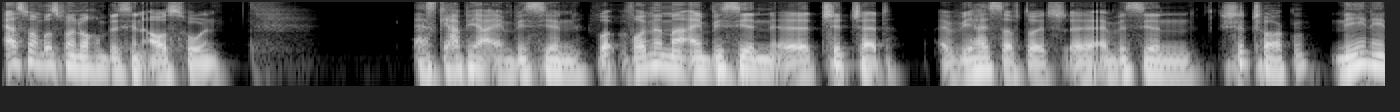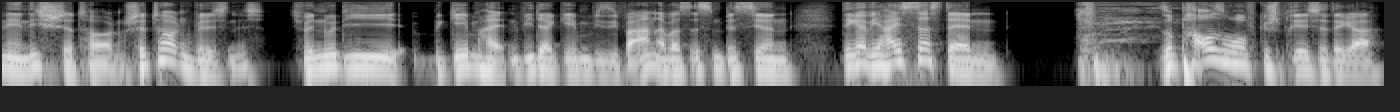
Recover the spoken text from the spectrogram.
Erstmal muss man noch ein bisschen ausholen. Es gab ja ein bisschen, wo- wollen wir mal ein bisschen äh, Chit-Chat. Äh, Wie heißt es auf Deutsch? Äh, ein bisschen, Shit-Talken. nee, nee, nee, nicht Shit-Talken. Shit-Talken will ich nicht. Ich will nur die Begebenheiten wiedergeben, wie sie waren, aber es ist ein bisschen, Digga, wie heißt das denn? So Pausenhofgespräche, Digga.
